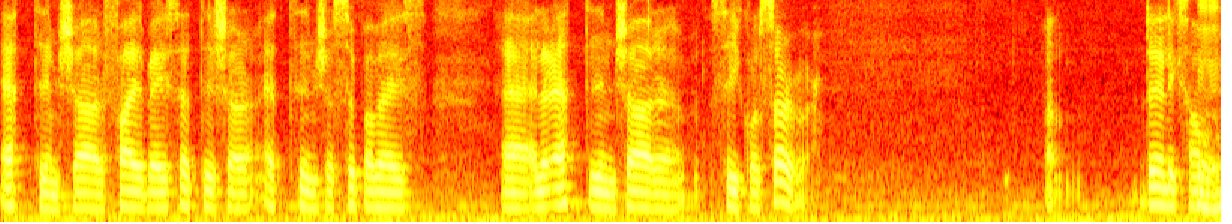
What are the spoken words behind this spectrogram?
ett team kör Firebase, ett team kör, ett team kör Supabase eh, eller ett team kör eh, SQL Server. Det är liksom Mm.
